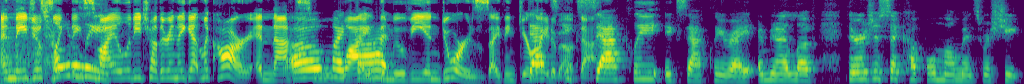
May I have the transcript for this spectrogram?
and they just like they smile at each other and they get in the car and that's Oh my why God. the movie endures I think you're right That's about that exactly, exactly right. I mean, I love. There are just a couple moments where she,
